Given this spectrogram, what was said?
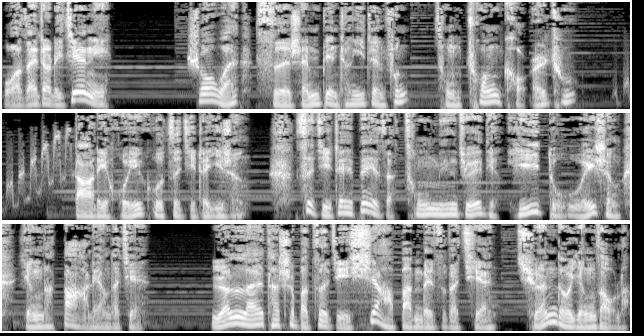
我在这里见你。”说完，死神变成一阵风，从窗口而出。大力回顾自己这一生，自己这辈子聪明绝顶以赌为生，赢了大量的钱。原来他是把自己下半辈子的钱全都赢走了，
